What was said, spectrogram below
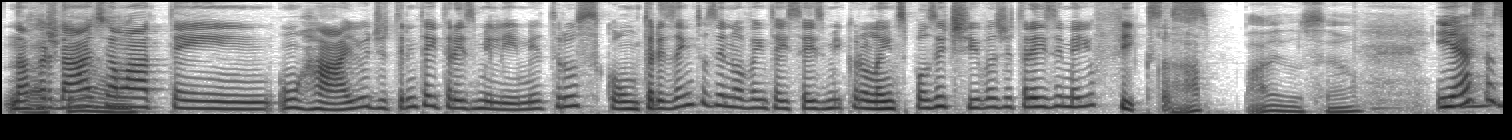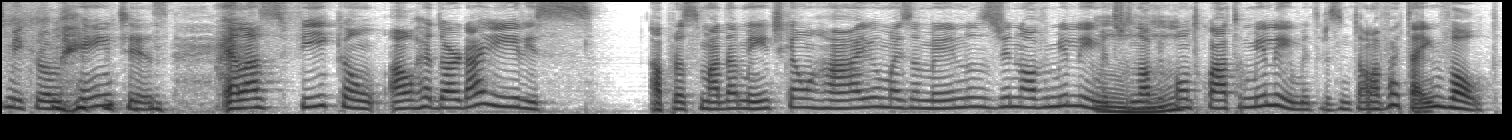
Na Eu verdade, não, né? ela tem um raio de 33 milímetros com 396 microlentes positivas de 3,5 fixas. Rapaz do céu. E essas microlentes, elas ficam ao redor da íris, aproximadamente, que é um raio mais ou menos de 9 milímetros, 9,4 milímetros. Então, ela vai estar em volta.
